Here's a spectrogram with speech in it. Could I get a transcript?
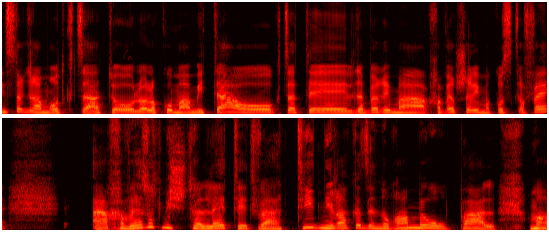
באינסטגרם עוד קצת, או לא לקום מהמיטה, או קצת אה, לדבר עם החבר שלי עם הכוס קפה. החוויה הזאת משתלטת, והעתיד נראה כזה נורא מעורפל. כלומר,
